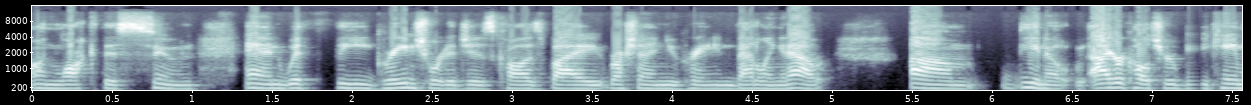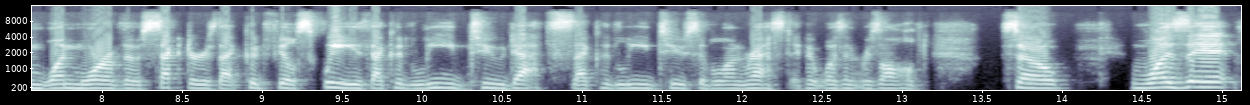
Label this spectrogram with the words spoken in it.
unlock this soon. And with the grain shortages caused by Russia and Ukraine battling it out um, you know, agriculture became one more of those sectors that could feel squeezed, that could lead to deaths, that could lead to civil unrest if it wasn't resolved. So, was it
